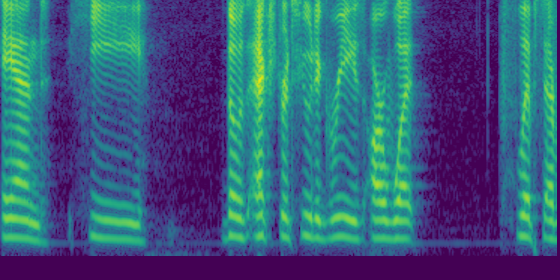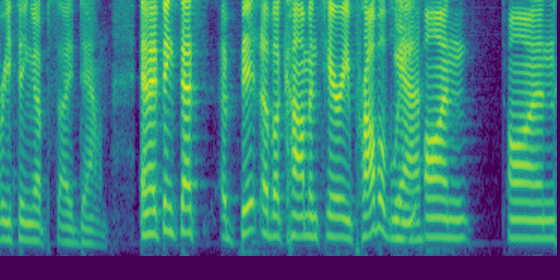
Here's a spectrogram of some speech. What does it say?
and he those extra two degrees are what flips everything upside down and i think that's a bit of a commentary probably Yeah. on on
